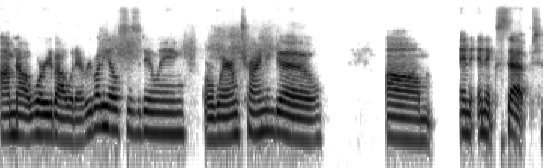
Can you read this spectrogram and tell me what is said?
I'm not worried about what everybody else is doing or where I'm trying to go, um, and and accept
